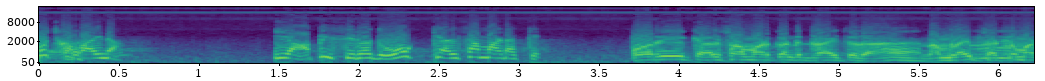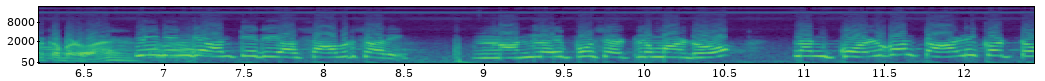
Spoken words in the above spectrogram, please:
ಮುಚ್ಕೋ ಬಾಯ್ನ. ಈ ಆಫೀಸ್ ಇರೋದು ಕೆಲಸ ಮಾಡಕ್ಕೆ. ಬರೀ ಕೆಲಸ ಮಾಡ್ಕೊಂಡಿದ್ರೆ ಆಯ್ತದ? ನಮ್ ಲೈಫ್ ಸೆಟ್ಲ್ ಮಾಡ್ಕೋಬೇಡವಾ? ನೀನ್ ಹಿಂಗೆ ಅಂತಿದೀಯ? ಸಾವಿರ ಸಾರಿ. ನನ್ ಲೈಫು ಸೆಟ್ಲ್ ಮಾಡು. ನನ್ ಕೊಳ್ಗೊಂಡ್ ತಾಳಿ ಕಟ್ಟು?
